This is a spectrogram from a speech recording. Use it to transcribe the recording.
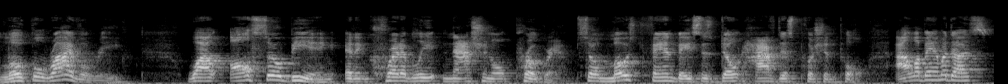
local rivalry while also being an incredibly national program. So most fan bases don't have this push and pull. Alabama does.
